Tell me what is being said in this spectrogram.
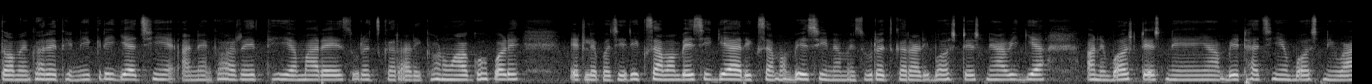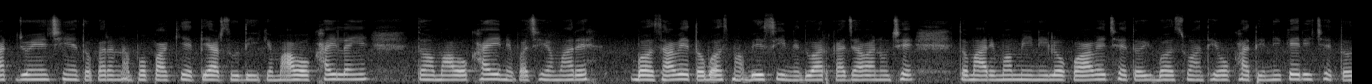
તો અમે ઘરેથી નીકળી ગયા છીએ અને ઘરેથી અમારે સુરજ કરાળી ઘણું આઘો પડે. એટલે પછી રિક્ષામાં બેસી ગયા. રિક્ષામાં બેસીને અમે સુરજ કરાળી બસ સ્ટેશને આવી ગયા અને બસ સ્ટેશને અહીંયા બેઠા છીએ. બસની વાટ જોઈએ છીએ તો કરણના પપ્પા કહે, ત્યાર સુધી કે માવો ખાઈ લઈએ. તો માવો ખાઈને પછી અમારે બસ આવે તો બસમાં બેસીને દ્વારકા જવાનું છે. તો મારી મમ્મીની લોકો આવે છે તો એ બસમાંથી ઓખાથી નીકળી છે તો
